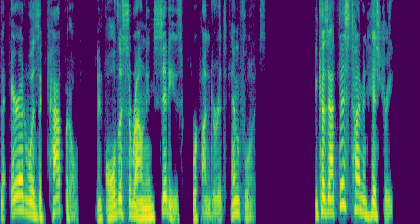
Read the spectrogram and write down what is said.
that Arad was the capital and all the surrounding cities were under its influence. Because at this time in history,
